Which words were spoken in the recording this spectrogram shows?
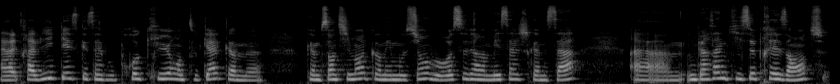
À votre avis, qu'est-ce que ça vous procure en tout cas comme, euh, sentiment, comme émotion? Vous recevez un message comme ça, euh, une personne qui se présente,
